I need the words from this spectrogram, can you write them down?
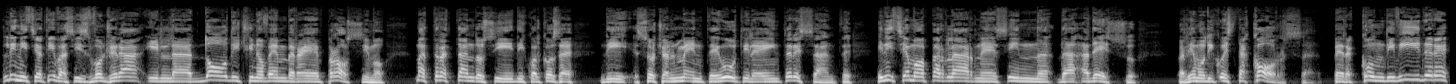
L'iniziativa si svolgerà il 12 novembre prossimo, ma trattandosi di qualcosa di socialmente utile e interessante, iniziamo a parlarne sin da adesso. Parliamo di questa corsa per condividere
